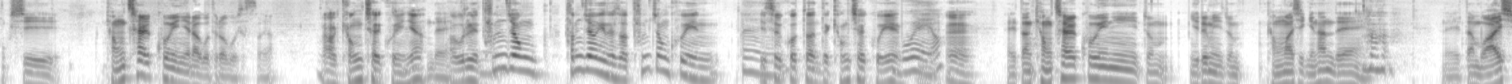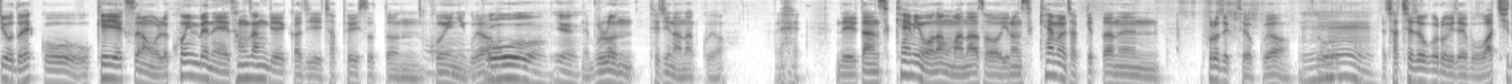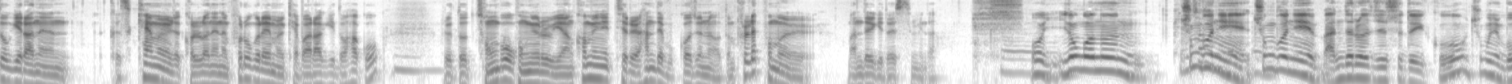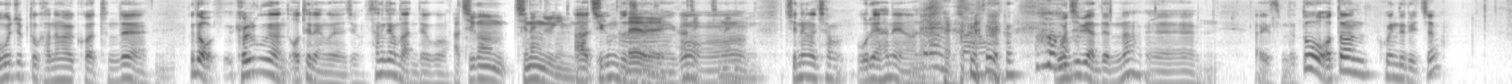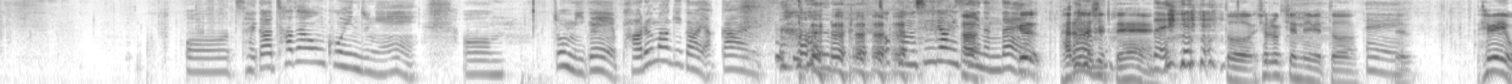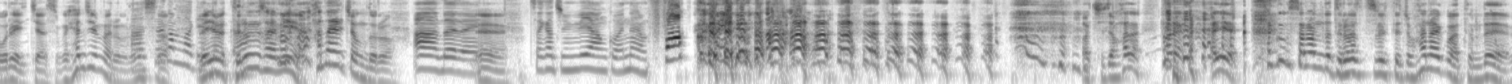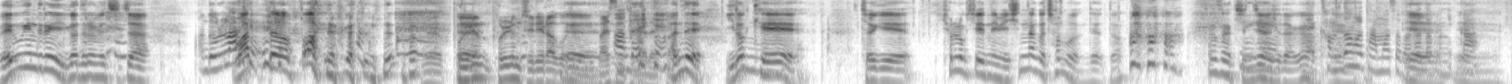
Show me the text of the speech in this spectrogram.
혹시 경찰 코인이라고 들어보셨어요? 아 경찰 코인이요? 네. 아, 우리 탐정 탐정인에서 탐정 코인 네. 있을 것도 한데 경찰 코인. 뭐예요? 예. 네, 일단 경찰 코인이 좀 이름이 좀 병맛이긴 한데 네, 일단 뭐 ICO도 했고 OKX랑 원래 코인벤의 상장 계획까지 잡혀 있었던 오. 코인이고요. 오 예. 네, 물론 되진 않았고요. 네. 근데 일단 scam이 워낙 많아서 이런 scam을 잡겠다는 프로젝트였고요. 음. 또 자체적으로 이제 뭐 Watchdog이라는 그 scam을 걸러내는 프로그램을 개발하기도 하고 그리고 또 정보 공유를 위한 커뮤니티를 한데 묶어주는 어떤 플랫폼을 만들기도 했습니다. 어 이런 거는 충분히 괜찮은데? 네. 충분히 만들어질 수도 있고 충분히 모집도 가능할 것 같은데 근데 어, 결국엔 어떻게 된 거예요 지금 상장도 안 되고 아 지금 진행 중입니다. 아. 지금도 네네, 진행 중이고? 아직 어. 진행 중. 진행을 참 오래 하네요. 그러니까요. 모집이 안 됐나? 예. 알겠습니다. 또 어떤 코인들이 있죠? 어, 제가 찾아온 코인 중에 어, 좀 이게 발음하기가 약간 조금 신경이 쓰이는데 그 발언하실 때 또 네. 셜록 지연님이 또 네. 해외에 오래 있지 않습니까? 현지 발음으로. 아. 실감나게 왜냐면? 들은 사람이 화날 정도로. 아, 네네. 예. 제가 준비한 코인은 fuck. 아 진짜 화나 화나 아니 한국 사람도 들었을 때 좀 화날 것 같은데 외국인들이 이거 들으면 진짜 아, 놀라. what the fuck 이럴 것 같은데. 네, 볼륨 볼륨 줄이라고 네. 좀 말씀드려야 아, 네. 될것 아, 같아요. 근데 이렇게 저기 셜록 지혜님이 신난 거 처음 보는데요 또 항상 진지하시다가 이게, 네, 감정을 담아서 예. 말하다 예, 보니까. 예, 예.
